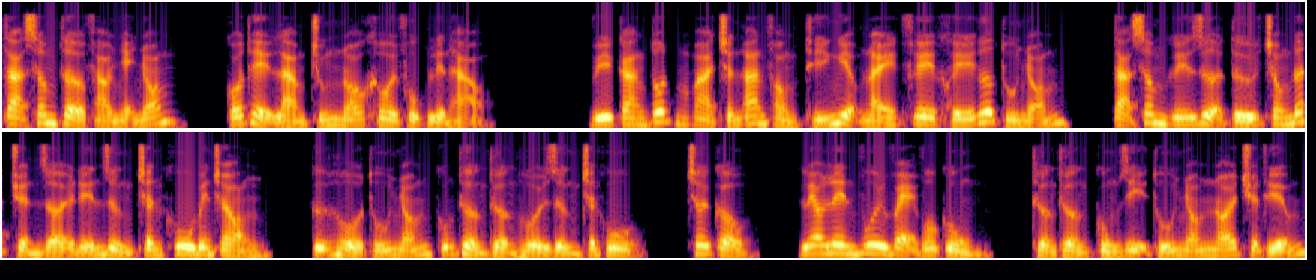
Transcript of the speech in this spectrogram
Tạ Sâm thở phào nhẹ nhõm, có thể làm chúng nó khôi phục liền hảo. Vì càng tốt mà chấn an phòng thí nghiệm này phê khế ước thú nhóm, tạ sâm ghế dựa từ trong đất chuyển rời đến rừng chân khu bên trong, cự hổ thú nhóm cũng thường thường hồi rừng chân khu, chơi cầu, leo lên vui vẻ vô cùng, thường thường cùng dị thú nhóm nói chuyện phiếm.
